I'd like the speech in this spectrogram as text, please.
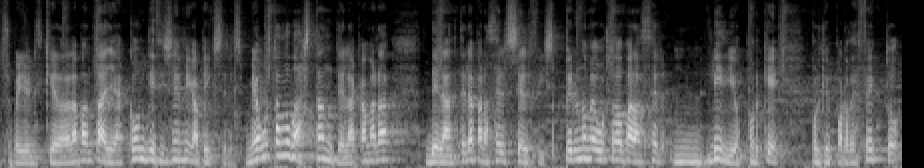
superior izquierda de la pantalla con 16 megapíxeles. Me ha gustado bastante la cámara delantera para hacer selfies, pero no me ha gustado para hacer mm, vídeos. ¿Por qué? Porque por defecto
